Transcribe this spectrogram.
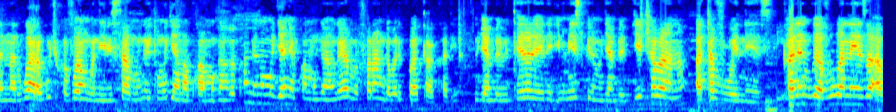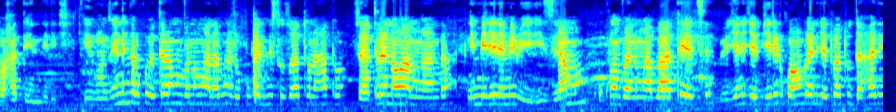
anarwara gutyo ukavuga ngo ni ibisanzwe ntuhita umujyana kwa muganga kandi n'umujyanye kwa muganga ya mafaranga bari kuhatakarira mbere bitera rero mu bya mbere byica abana atavuwe neza. Kandi nubwo yavurwa neza aba ahadindiriye ibi mu zindi ngaruka bitera numva n'umwana arwaje kurwara imiswi za hato na hato zatewe na wa mwanda n'imirire mibi iziramo kuko numva batetse ibigeni igihe byirirwa aho ngaho n'igihe tuba tudahari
